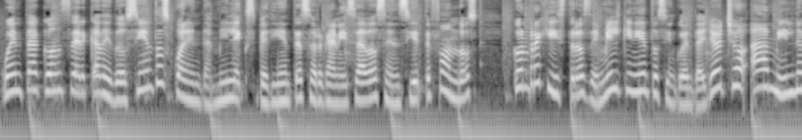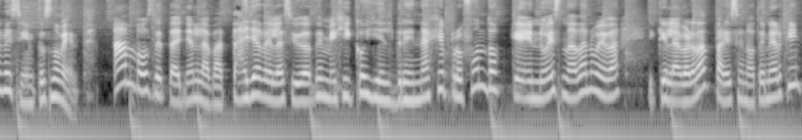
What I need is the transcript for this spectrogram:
Cuenta con cerca de 240.000 expedientes organizados en siete fondos, con registros de 1558 a 1990. Ambos detallan la batalla de la Ciudad de México y el drenaje profundo, que no es nada nueva y que la verdad parece no tener fin,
